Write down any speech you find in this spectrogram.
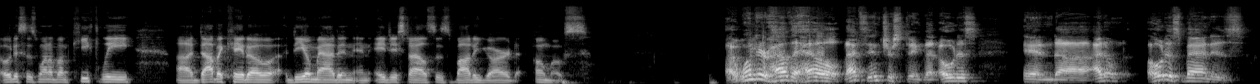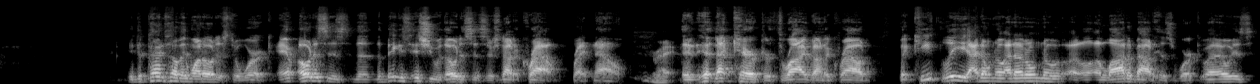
Otis is one of them. Keith Lee, uh, Dabba-Kato, Dio Maddin, and AJ Styles' bodyguard Omos. I wonder how the hell that's interesting that Otis and uh, I don't. Otis man is. It depends how they want Otis to work. Otis is the, the biggest issue with Otis is there's not a crowd right now. Right. It, that character thrived on a crowd, But Keith Lee, I don't know, and I don't know a, a lot about his work. But I always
